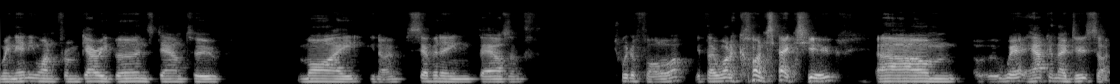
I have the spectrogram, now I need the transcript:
when anyone from Gary Burns down to my you know seventeen thousandth Twitter follower, if they want to contact you, where how can they do so?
